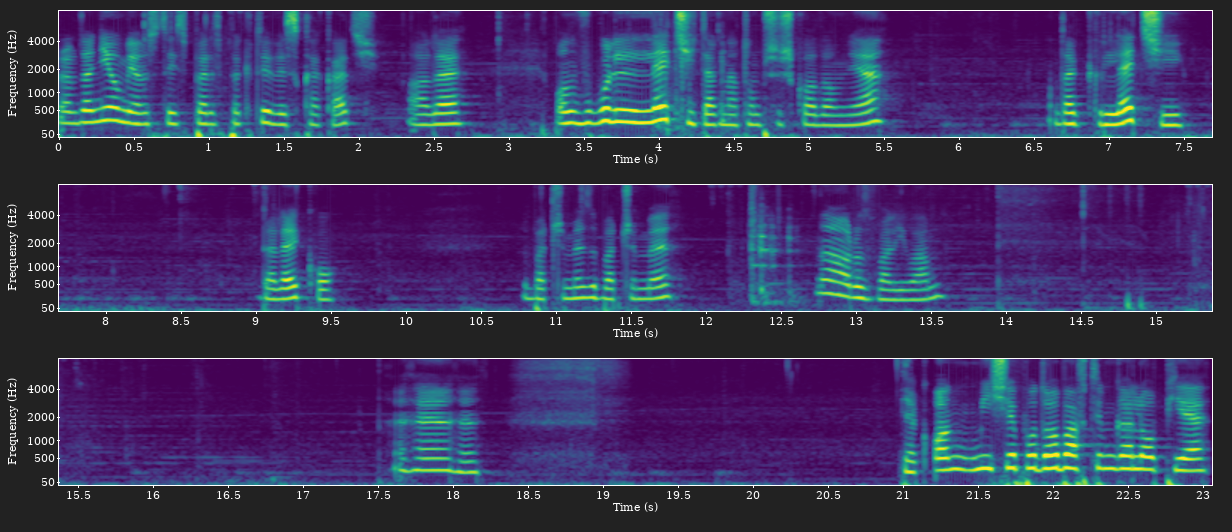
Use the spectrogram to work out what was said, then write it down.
Prawda, nie umiem z tej perspektywy skakać, ale on w ogóle leci tak na tą przeszkodą, nie? On tak leci. Daleko. Zobaczymy, zobaczymy. No, rozwaliłam. Jak on mi się podoba w tym galopie.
